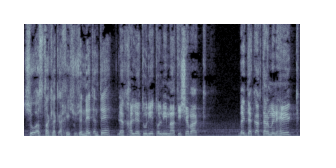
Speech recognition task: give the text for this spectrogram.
شو قصتك لك أخي؟ شو جنيت أنت؟ لك خليتوني اقتل ميماتي شبك. بدك أكتر من هيك؟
